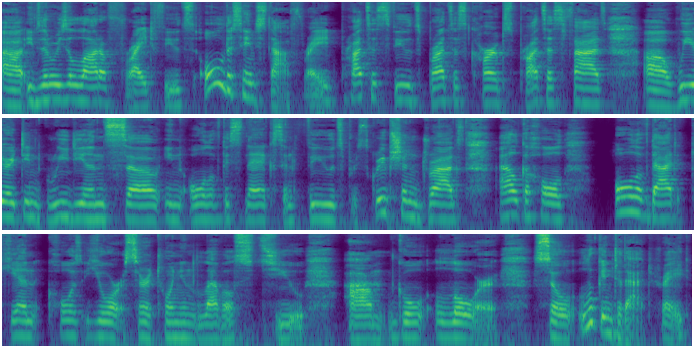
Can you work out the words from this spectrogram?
uh, if there is a lot of fried foods all the same stuff right? Processed foods processed carbs processed fats uh, weird ingredients uh, in all of the snacks and foods prescription drugs alcohol all of that can cause your serotonin levels to um, go lower. So look into that, right?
